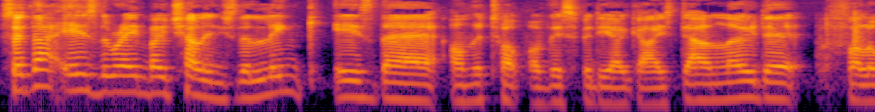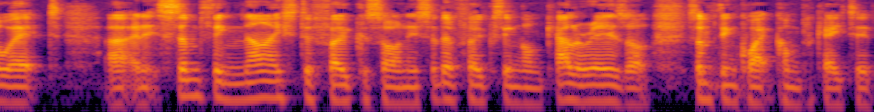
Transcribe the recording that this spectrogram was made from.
so that is the Rainbow Challenge. The link is there on the top of this video guys download it follow it uh, and it's something nice to focus on instead of focusing on calories or something quite complicated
